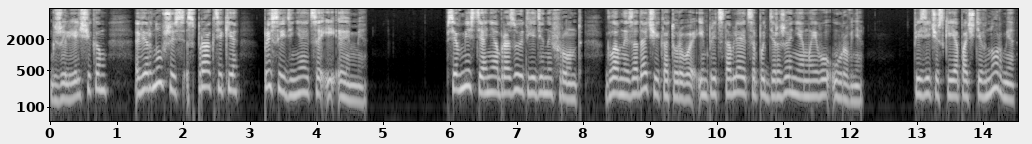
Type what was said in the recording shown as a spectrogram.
К жалельщикам, вернувшись с практики, присоединяется и Эмми. Все вместе они образуют единый фронт, главной задачей которого им представляется поддержание моего уровня. Физически я почти в норме,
